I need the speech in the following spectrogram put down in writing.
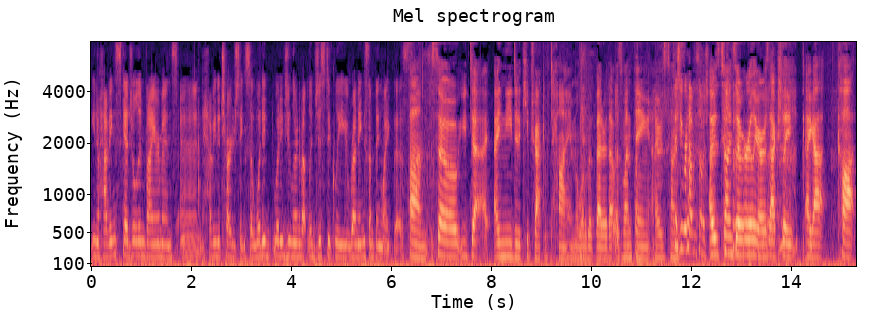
you know, having scheduled environments and having to charge things. So, what did what did you learn about logistically running something like this? Um, so you, de- I, need to keep track of time a little bit better. That was one thing I was telling. Because you were having so much. I was telling Zoe earlier. I was actually I got caught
